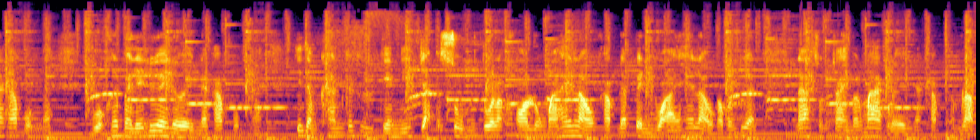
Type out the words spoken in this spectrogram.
นะครับผมนะบวกขึ้นไปเรื่อยๆ เลยนะครับผมนะที่สำคัญก็คือเกมนี้จะสุ่มตัวละครลงมาให้เราครับและเป็นวายให้เราครับเพื่อนๆน่าสนใจมากๆเลยนะครับสำหรับ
